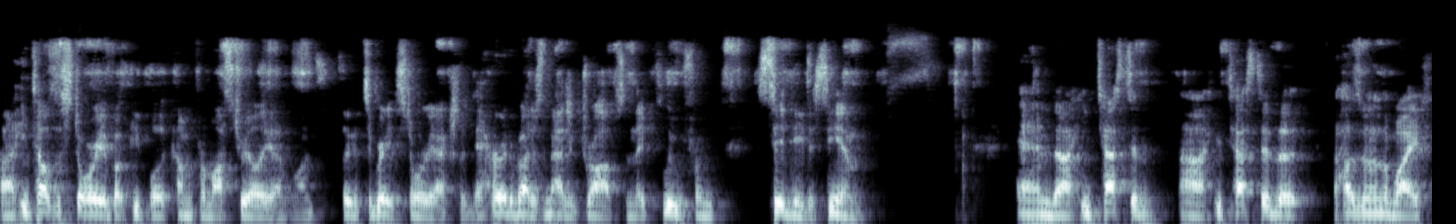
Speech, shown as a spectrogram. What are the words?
Uh, he tells a story about people that come from Australia once. It's, like, it's a great story, actually. They heard about his magic drops and they flew from Sydney to see him. And uh, he tested, uh, he tested the, the husband and the wife,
